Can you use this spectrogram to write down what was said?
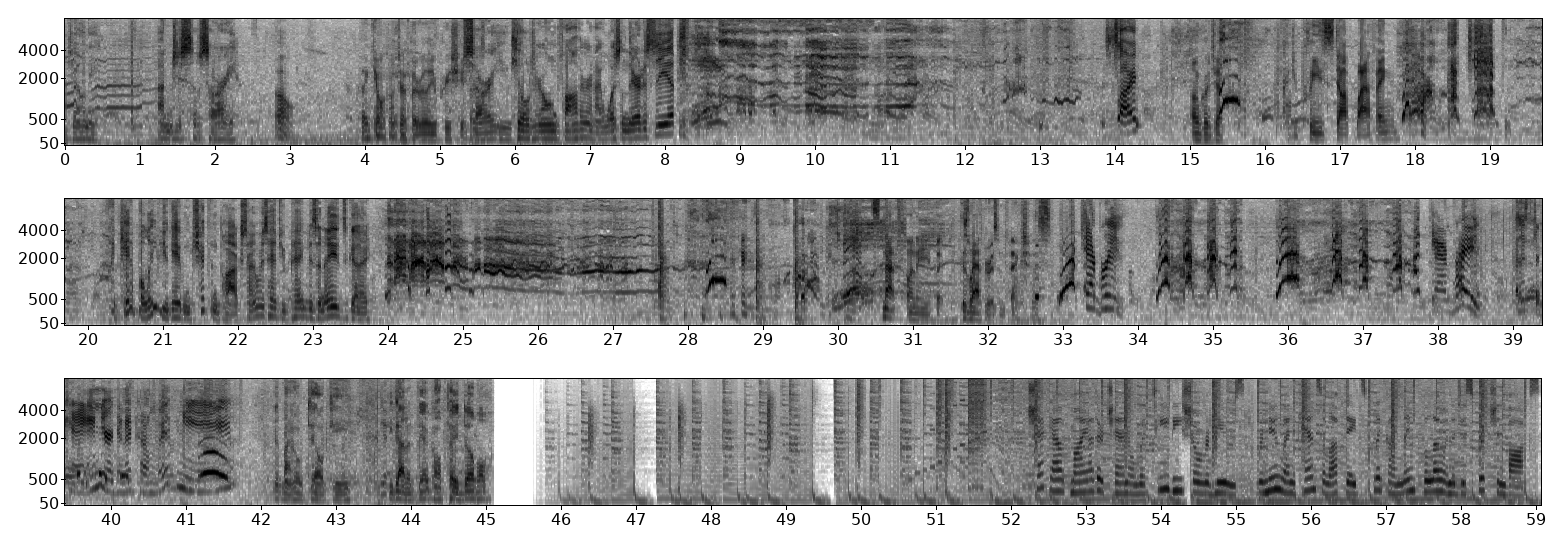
Joni, I'm just so sorry. Oh, thank you, Uncle Jeff. I really appreciate that. Sorry you killed your own father and I wasn't there to see it. sorry. Uncle Jeff, could you please stop laughing? I can't. I can't believe you gave him chicken pox. I always had you pegged as an AIDS guy. It's not funny, but his laughter is infectious. I can't breathe. I can't breathe. Mr. Kane, you're gonna come with me. Here's my hotel key. You got a dick, I'll pay double. Check out my other channel with TV show reviews, renew and cancel updates click on link below in the description box.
